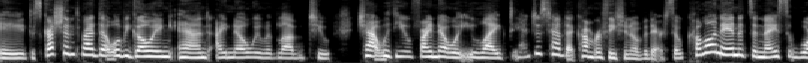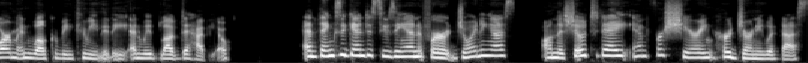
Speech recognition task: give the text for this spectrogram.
a discussion thread that will be going, and I know we would love to chat with you, find out what you liked, and just have that conversation over there. So come on in. It's a nice, warm, and welcoming community, and we'd love to have you. And thanks again to Suzanne for joining us on the show today and for sharing her journey with us.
